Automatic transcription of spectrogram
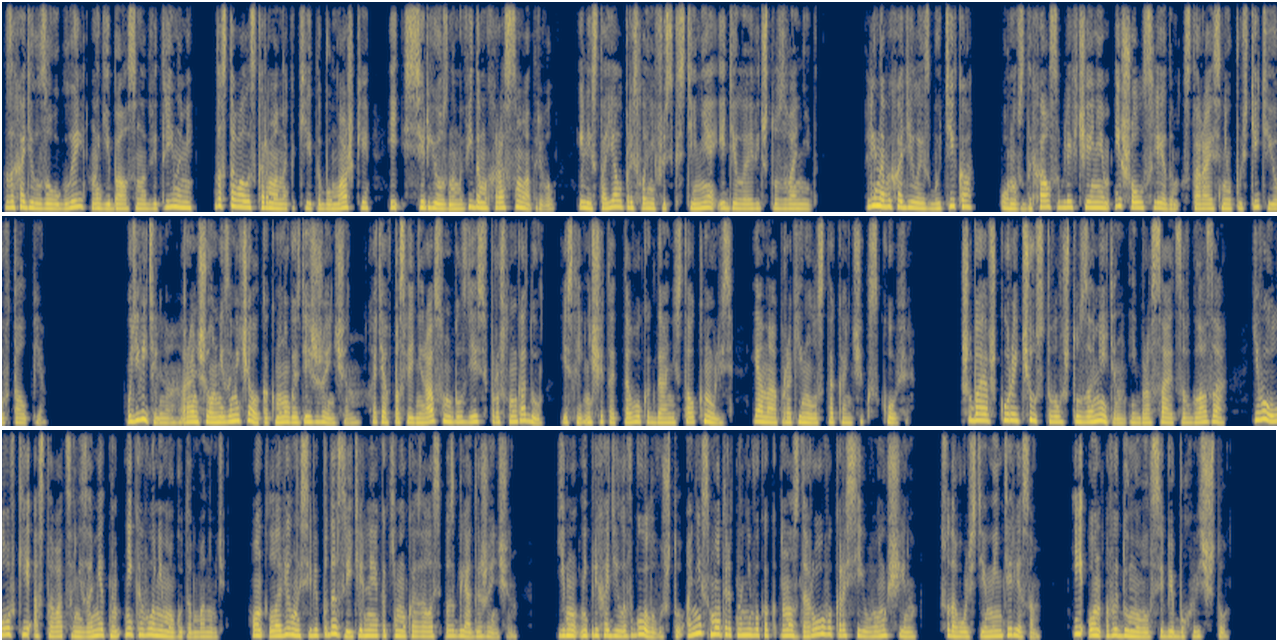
заходил за углы, нагибался над витринами доставал из кармана какие-то бумажки и с серьезным видом их рассматривал или стоял, прислонившись к стене и делая вид, что звонит. Лина выходила из бутика, он вздыхал с облегчением и шел следом, стараясь не упустить ее в толпе. Удивительно, раньше он не замечал, как много здесь женщин, хотя в последний раз он был здесь в прошлом году, если не считать того, когда они столкнулись, и она опрокинула стаканчик с кофе. Шибаев шкурой чувствовал, что заметен и бросается в глаза. Его уловки оставаться незаметным никого не могут обмануть. Он ловил на себе подозрительные, как ему казалось, взгляды женщин. Ему не приходило в голову, что они смотрят на него как на здорового, красивого мужчину, с удовольствием и интересом. И он выдумывал себе бог ведь что.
